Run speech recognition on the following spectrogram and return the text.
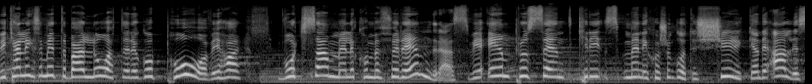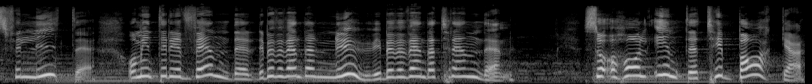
Vi kan liksom inte bara låta det gå på. Vi har, vårt samhälle kommer förändras. Vi har en procent människor som går till kyrkan. Det är alldeles för lite. Om inte det vänder, det behöver vända nu. Vi behöver vända trenden. Så håll inte tillbaka.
